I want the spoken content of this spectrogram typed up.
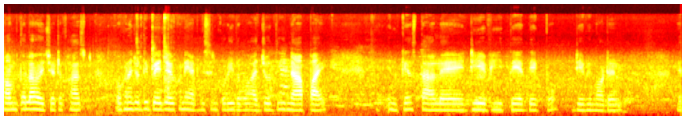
ফর্ম তোলা হয়েছে এটা ফার্স্ট ওখানে যদি পেয়ে যায়, ওখানে অ্যাডমিশন করিয়ে দেবো। আর যদি না পাই ইনকেস তাহলে ডিএভিতে দেখব। ডিএভি মডেল এ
